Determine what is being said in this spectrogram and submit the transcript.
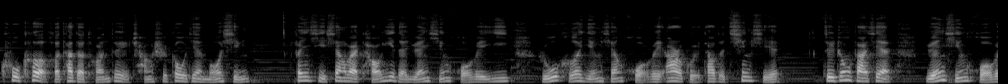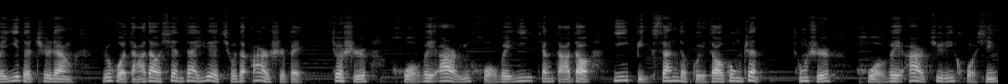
库克和他的团队尝试构建模型。分析向外逃逸的圆形火卫一如何影响火卫二轨道的倾斜，最终发现圆形火卫一的质量如果达到现在月球的二十倍，这时火卫二与火卫一将达到一比三的轨道共振。同时，火卫二距离火星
